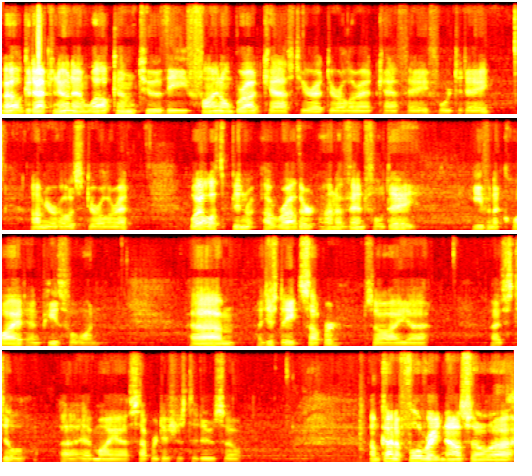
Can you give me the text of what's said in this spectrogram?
Well, good afternoon and welcome to the final broadcast here at Daryl Lorette Cafe for today. I'm your host, Daryl Lorette. Well, it's been a rather uneventful day, even a quiet and peaceful one. Um, I just ate supper, so I uh, I still uh, have my uh, supper dishes to do. So I'm kind of full right now, so uh,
